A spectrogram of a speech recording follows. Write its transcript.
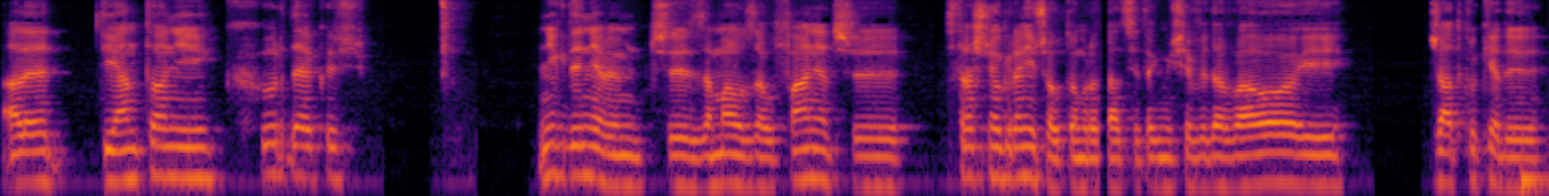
ale D'Antoni, kurde, jakoś nigdy nie wiem, czy za mało zaufania, czy strasznie ograniczał tą rotację, tak mi się wydawało i rzadko kiedy,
